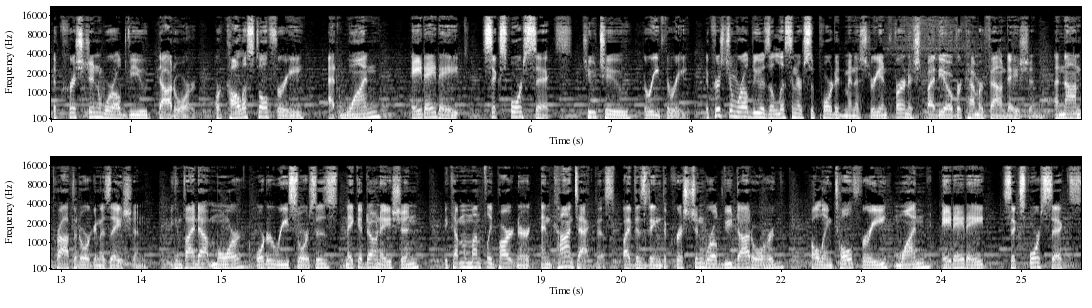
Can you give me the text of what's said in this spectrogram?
thechristianworldview.org, or call us toll free at 1 888 646 2233. The Christian Worldview is a listener supported ministry and furnished by the Overcomer Foundation, a nonprofit organization. You can find out more, order resources, make a donation, become a monthly partner, and contact us by visiting thechristianworldview.org, calling toll free 1 888 646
